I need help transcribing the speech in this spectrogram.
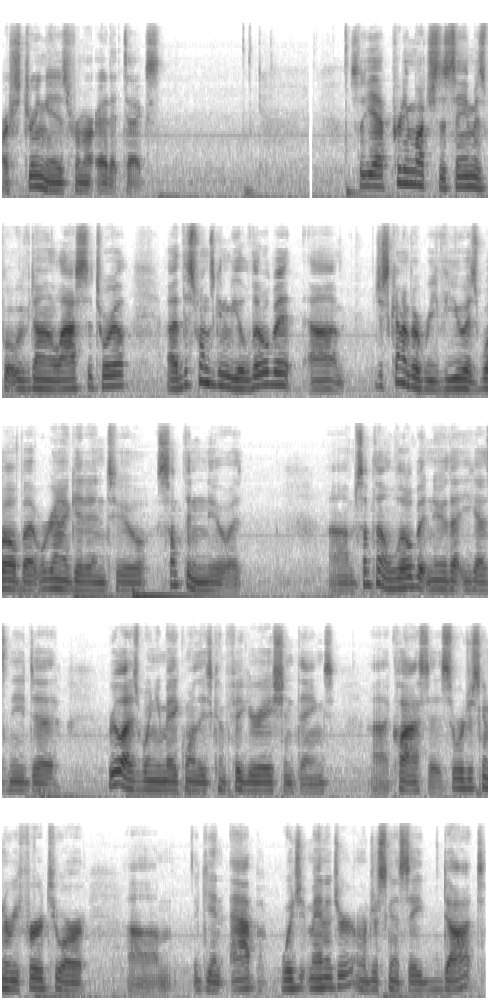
our string is from our edit text. So yeah pretty much the same as what we've done in the last tutorial uh, this one's going to be a little bit, uh, just kind of a review as well, but we're going to get into something new. Um, something a little bit new that you guys need to realize when you make one of these configuration things, uh, classes. So we're just going to refer to our, um, again, app widget manager, and we're just going to say dot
